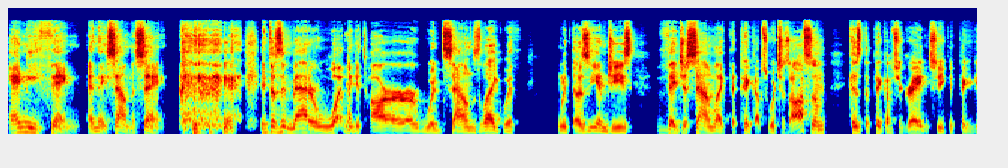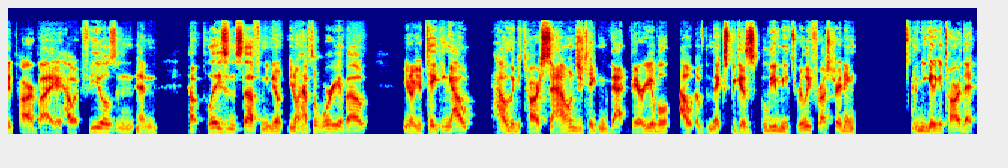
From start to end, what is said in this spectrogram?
anything and they sound the same. it doesn't matter what the guitar or wood sounds like with with those EMGs. They just sound like the pickups, which is awesome because the pickups are great. And so you can pick a guitar by how it feels and mm. and how it plays and stuff, and you don't you don't have to worry about you know you're taking out how the guitar sounds. You're taking that variable out of the mix because believe me, it's really frustrating when you get a guitar that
